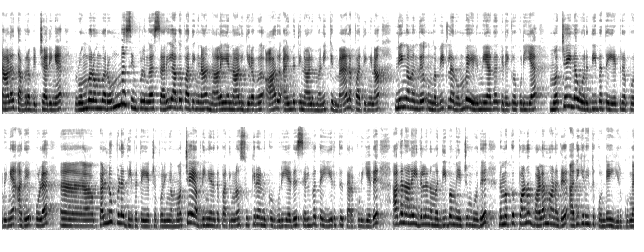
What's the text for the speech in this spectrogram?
நாளை தவற வச்சாதீங்க ரொம்ப ரொம்ப ரொம்ப சிம்பிளுங்க. சரியாக பார்த்தீங்கன்னா நாளைய நாள் இரவு ஆறு ஐம்பத்தி நாலு மணிக்கு மேலே பார்த்தீங்கன்னா நீங்கள் வந்து உங்கள் வீட்டில் ரொம்ப எளிமையாக கிடைக்கக்கூடிய மொச்சையில் ஒரு தீபத்தை ஏற்ற போகிறீங்க அதே போல் கல்லுப்புல தீபத்தை ஏற்ற போகிறீங்க மொச்சை அப்படிங்கிறது பார்த்தீங்கன்னா சுக்கிரனுக்கு உரியது செல்வத்தை ஈர்த்து தரக்கூடியது. அதனால் இதில் நம்ம தீபம் ஏற்றும் போது நமக்கு பண வளமானது அதிகரித்து கொண்டே இருக்குங்க.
